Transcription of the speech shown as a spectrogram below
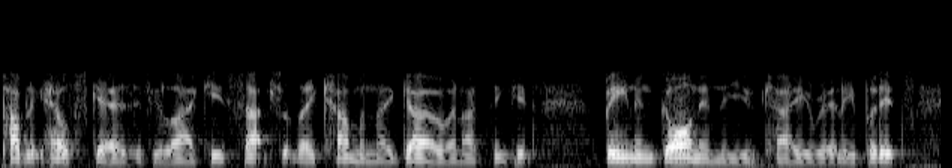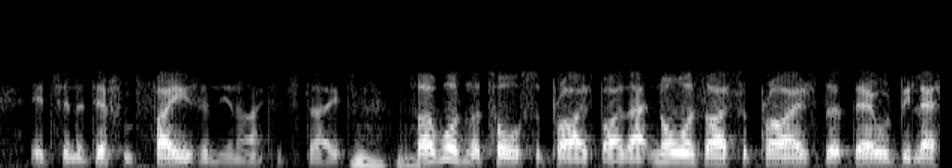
public health scares, if you like, is such that they come and they go, and I think it's been and gone in the UK really, but it's it's in a different phase in the United States. Mm-hmm. So I wasn't at all surprised by that, nor was I surprised that there would be less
